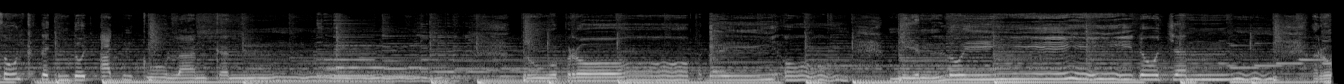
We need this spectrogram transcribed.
សូនខ្ទេចដូចអាចគូឡានកិនព្រោះប្រប្តីអូនមានលុយដូចចិនរំ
